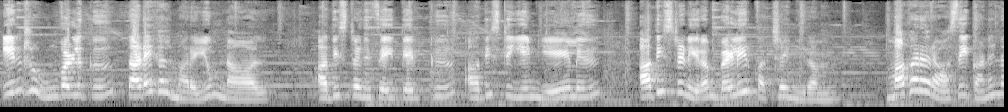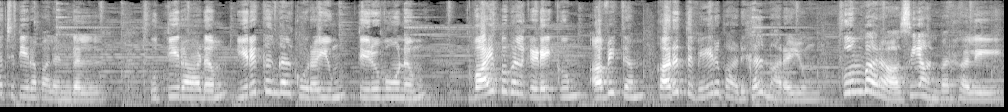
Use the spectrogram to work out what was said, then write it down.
இன்று உங்களுக்கு தடைகள் மறையும் நாள். அதிர்ஷ்ட திசை தெற்கு அதிர்ஷ்ட எண் ஏழு அதிர்ஷ்ட நிறம் வெளிர் பச்சை நிறம். மகர ராசி கண நட்சத்திர பலன்கள். உத்திராடம் இறுக்கங்கள் குறையும் திருவோணம். வாய்ப்புகள் கிடைக்கும் அவிட்டம் கருத்து வேறுபாடுகள் மறையும். கும்ப ராசி அன்பர்களே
